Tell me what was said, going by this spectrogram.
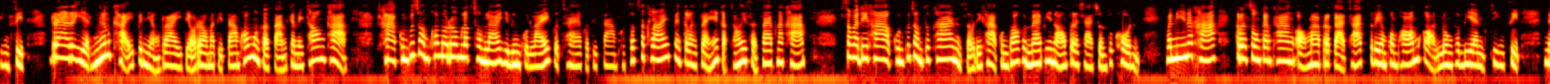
ชิงสิทธิ์ รายละเอียดเงื่อนไขเป็นอย่างไร เดี๋ยวเรามาติดตามข้อมูลข่าวสารกันในช่องค่ะ หากคุณผู้ชมเข้ามาร่วมรับชมแล้วอย่าลืมกดไลค์กดแชร์กดติดตามกด Subscribe เป็นกำลังใจให้กับช่องอีสานแซบนะคะสวัสดีค่ะ คุณผู้ชมทุกท่าน สวัสดีค่ะ คุณพ่อคุณแม่พี่น้องประชาชนทุกคน วันนี้นะคะ กระทรวงการคลังออกมาประกาศชัดเตรียมความพร้อมก่อนลงทะเบียนจริงสิทธิ์ ใน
